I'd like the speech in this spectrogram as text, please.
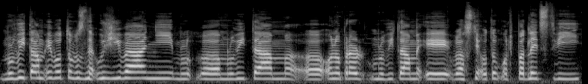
mluví tam i o tom zneužívání, eh, mluví tam, eh, on opravdu mluví tam i vlastně o tom odpadlictví,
